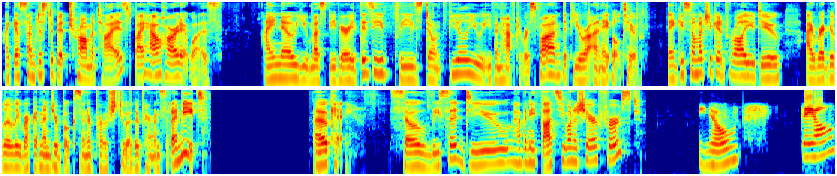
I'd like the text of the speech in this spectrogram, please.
I guess I'm just a bit traumatized by how hard it was. I know you must be very busy. Please don't feel you even have to respond if you are unable to. Thank you so much again for all you do. I regularly recommend your books and approach to other parents that I meet. Okay, so Lisa, do you have any thoughts you want to share first? You know, they all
